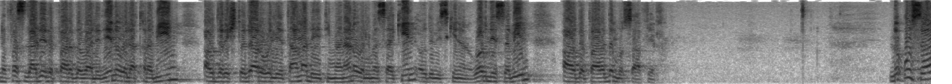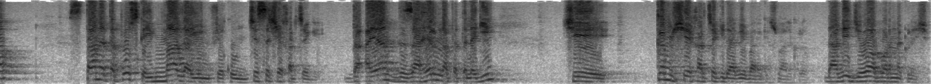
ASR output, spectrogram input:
نو پس دادې د پاره د والدینو والاقربین او د رشتہ دار او الیتامه د یتیمانانو او المساکین او د مسکینانو وابن السبیل او د پاره د مسافر نو اوس ستانه تاسو کوي ماذا ينفقون چې څه شي خرچږي د آیات د ظاهر نه پته لګي چې کم شي خرچه کې داغه باره کې سوال کړو داغه جواب ورنکړي شي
